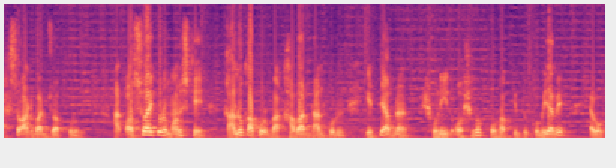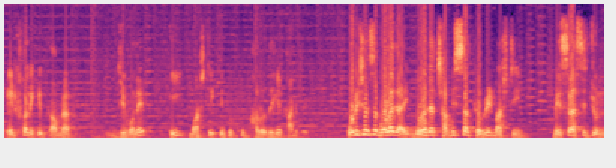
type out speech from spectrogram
একশো আটবার জপ করুন। আর অসহায় কোনো মানুষকে কালো কাপড় বা খাবার দান করুন, এতে আপনার শনির অশুভ প্রভাব কিন্তু কমে যাবে এবং এর ফলে কিন্তু আপনার জীবনের এই মাসটি কিন্তু খুব ভালো দিকে কাটবে। পরিশেষে বলা যায় দু হাজার ছাব্বিশ সাল ফেব্রুয়ারি মাসটি মেষ রাশির জন্য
